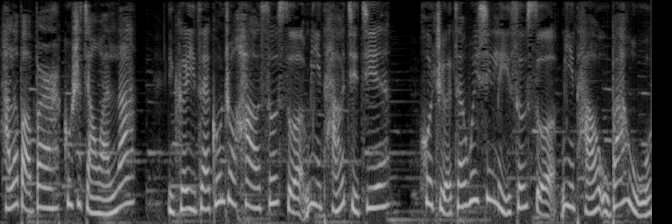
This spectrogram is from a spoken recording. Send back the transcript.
好了，宝贝儿，故事讲完啦。你可以在公众号搜索“蜜桃姐姐”，或者在微信里搜索“蜜桃五八五”，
